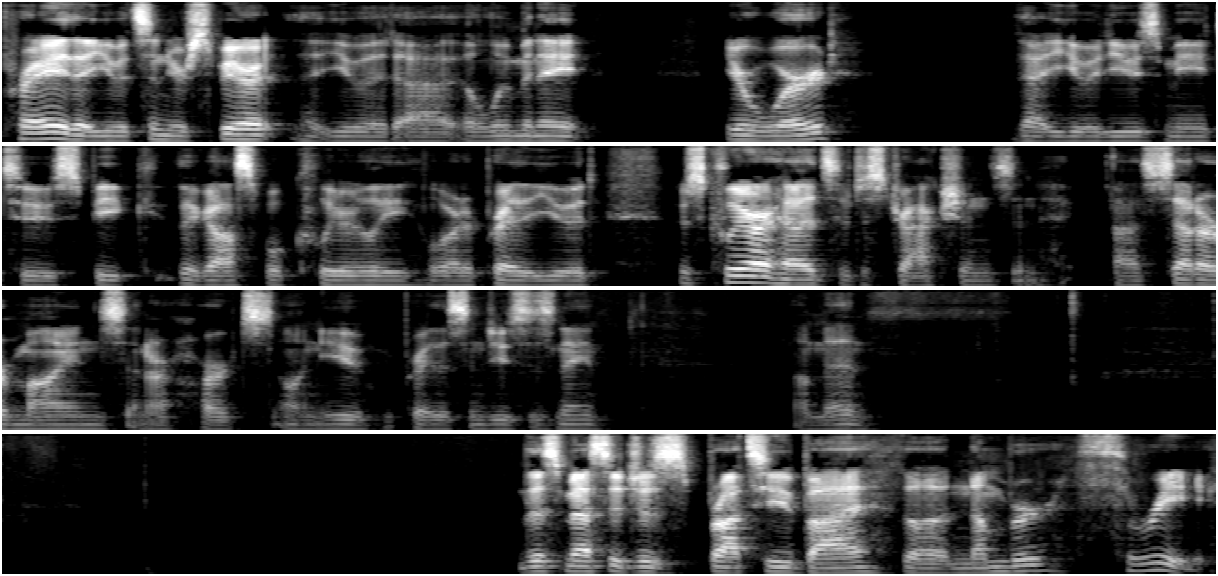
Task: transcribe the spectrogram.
pray that you would send your spirit, that you would uh, illuminate your word that you would use me to speak the gospel clearly. Lord, I pray that you would just clear our heads of distractions and uh, set our minds and our hearts on you. We pray this in Jesus' name. Amen. This message is brought to you by the number three.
